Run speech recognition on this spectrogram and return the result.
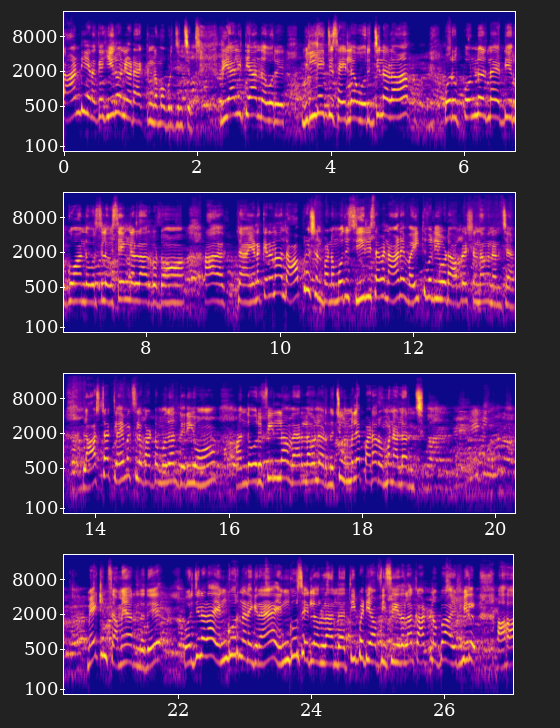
தாண்டி எனக்கு ஹீரோனியோட ஆக்டிங் ரொம்ப பிடிச்சிருந்துச்சு. ரியாலிட்டியாக அந்த ஒரு வில்லேஜ் சைடில் ஒரிஜினலாக ஒரு பொண்ணு இருந்தால் எப்படி இருக்கும்? அந்த ஒரு சில விஷயங்கள்லாம் இருக்கட்டும். எனக்கு என்னென்னா அந்த ஆப்ரேஷன் பண்ணும்போது சீரியஸாகவே நானே வயிற்று வலியோட ஆப்ரேஷன் தாங்க நினச்சேன். லாஸ்ட்டாக கிளைமேக்ஸில் காட்டும் போது தான் தெரியும். அந்த ஒரு ஃபீல்லாம் வேறு லெவலில் இருந்துச்சு. உண்மையிலே படம் ரொம்ப நல்லா இருந்துச்சு. மேக்கிங் செமையாக இருந்தது. ஒரிஜினலாக எங்கள் ஊர் நினைக்கிறேன். எங்கள் ஊர் சைடில் உள்ள அந்த தீப்பெட்டி ஆஃபீஸ் இதெல்லாம் காட்டினப்போ ஐ ஃபீல் ஆஹா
